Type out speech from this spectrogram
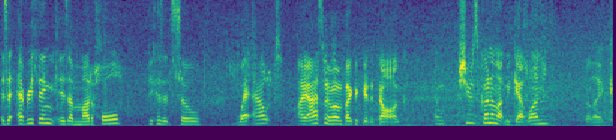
is that everything is a mud hole because it's so wet out. I asked my mom if I could get a dog and she was gonna let me get one, but like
